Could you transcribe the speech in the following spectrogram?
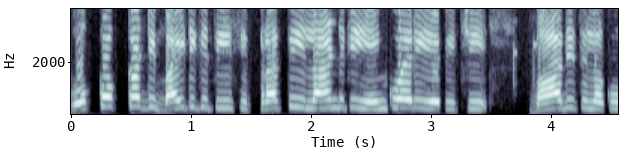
ఒక్కొక్కటి బయటికి తీసి ప్రతి ల్యాండ్కి ఎంక్వైరీ చేపించి బాధితులకు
